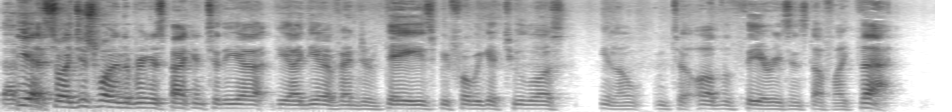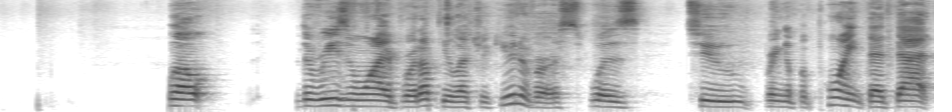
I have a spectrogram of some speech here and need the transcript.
That's Yeah. So I just wanted to bring us back into the uh, the idea of end of days before we get too lost, you know, into all the theories and stuff like that. Well, the reason why I brought up the electric universe was to bring up a point that that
